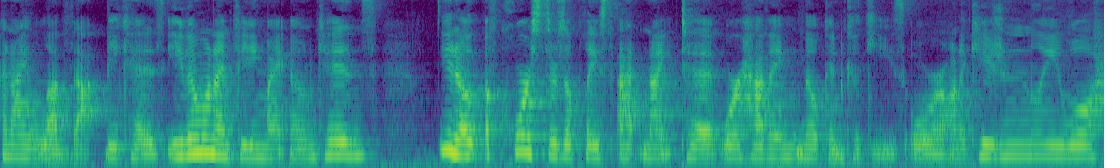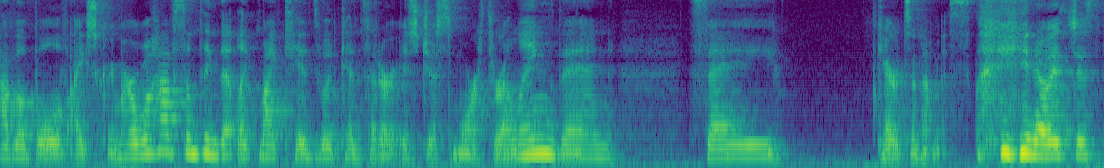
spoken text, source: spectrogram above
And I love that because even when I'm feeding my own kids, you know, of course, there's a place at night to we're having milk and cookies, or on occasionally we'll have a bowl of ice cream, or we'll have something that like my kids would consider is just more thrilling than, say, carrots and hummus. you know, it's just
